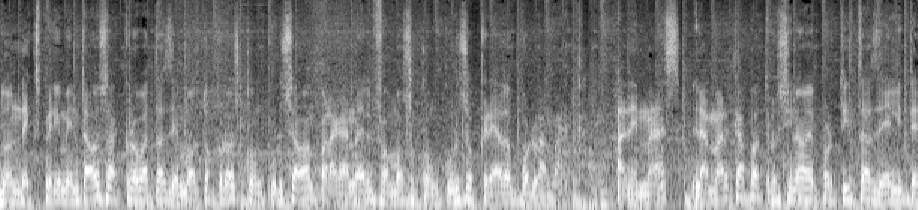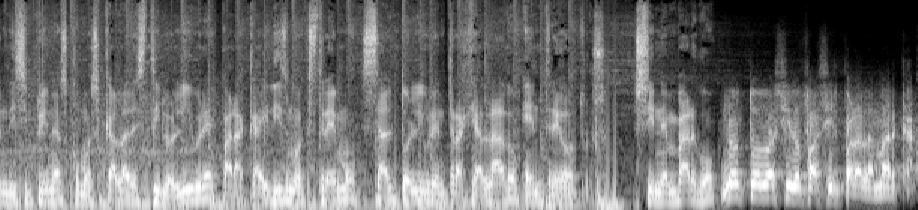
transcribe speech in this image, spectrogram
donde experimentados acróbatas de motocross concursaban para ganar el famoso concurso creado por la marca. Además, la marca ha patrocinado deportistas de élite en disciplinas como escala de estilo libre, paracaidismo extremo, salto libre en traje alado, entre otros. Sin embargo, no todo ha sido fácil para la marca.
